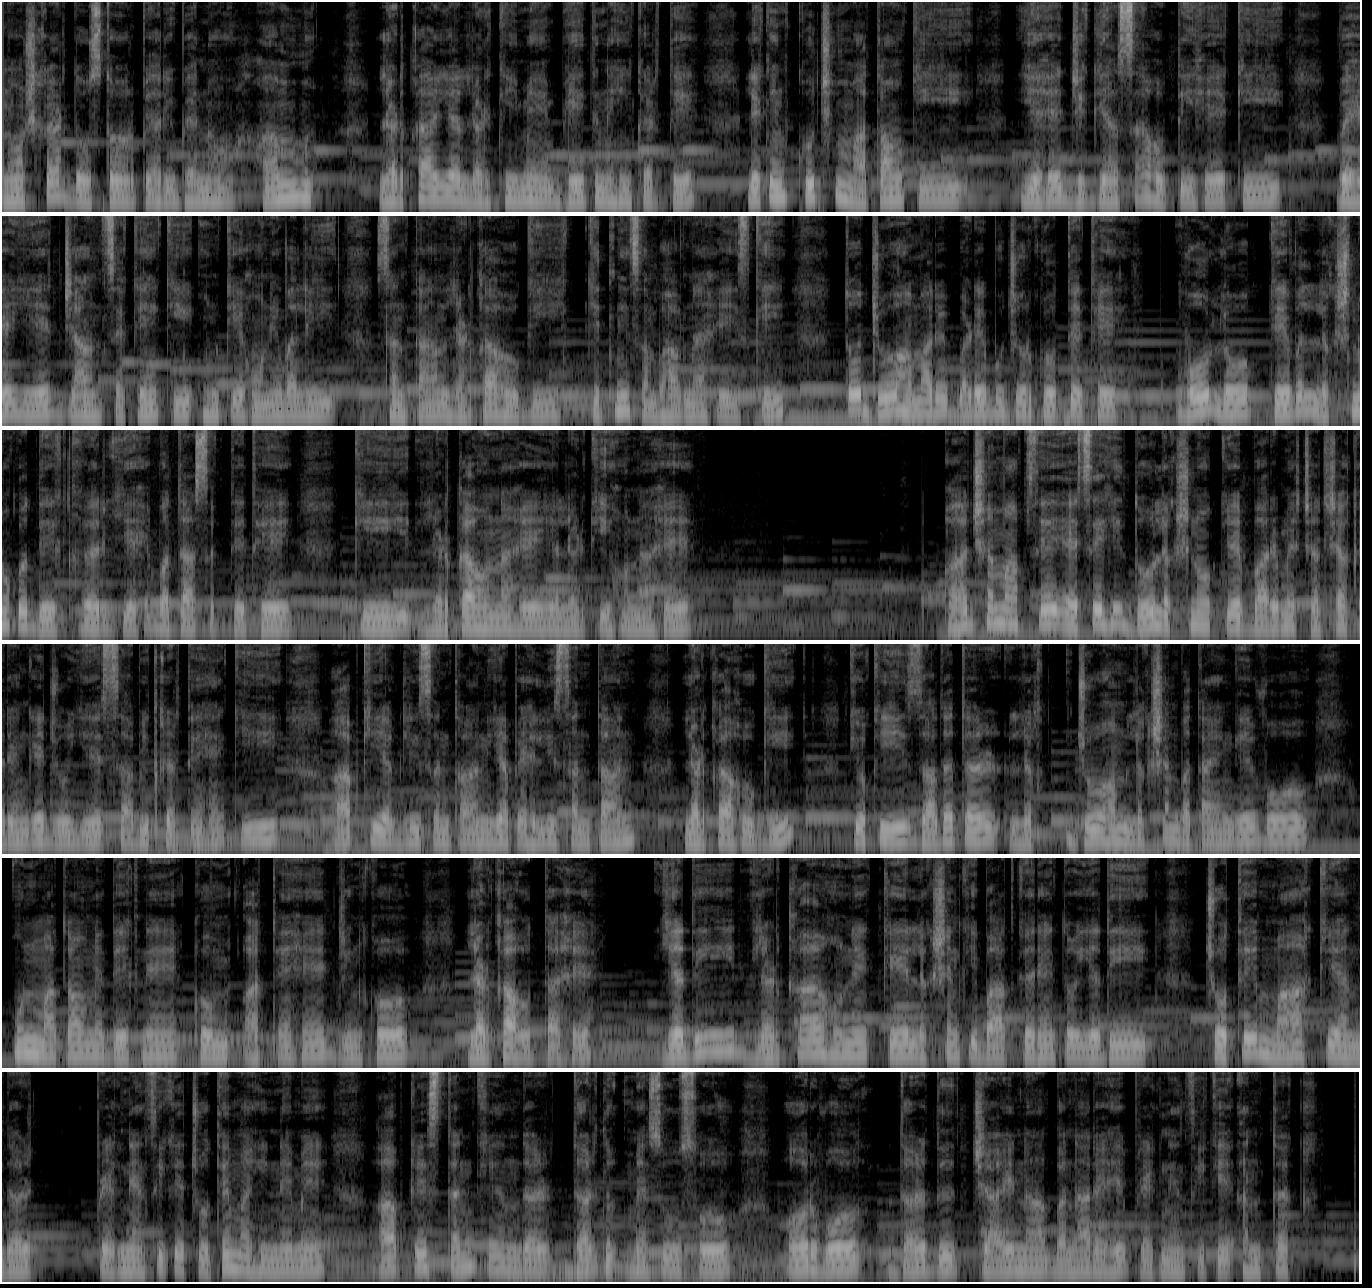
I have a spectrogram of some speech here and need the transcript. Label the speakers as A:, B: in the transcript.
A: नमस्कार दोस्तों और प्यारी बहनों, हम लड़का या लड़की में भेद नहीं करते, लेकिन कुछ माताओं की यह जिज्ञासा होती है कि वह ये जान सकें कि उनके होने वाली संतान लड़का होगी, कितनी संभावना है इसकी। तो जो हमारे बड़े बुज़ुर्ग होते थे, वो लोग केवल लक्षणों को देखकर यह बता सकते थे कि लड़का होना है या लड़की होना है। आज हम आपसे ऐसे ही दो लक्षणों के बारे में चर्चा करेंगे जो ये साबित करते हैं कि आपकी अगली संतान या पहली संतान लड़का होगी, क्योंकि ज़्यादातर जो हम लक्षण बताएँगे वो उन माताओं में देखने को आते हैं जिनको लड़का होता है। यदि लड़का होने के लक्षण की बात करें तो यदि चौथे माह के अंदर प्रेगनेंसी के चौथे महीने में आपके स्तन के अंदर दर्द महसूस हो और वो दर्द जाए ना बना रहे प्रेगनेंसी के अंत तक।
